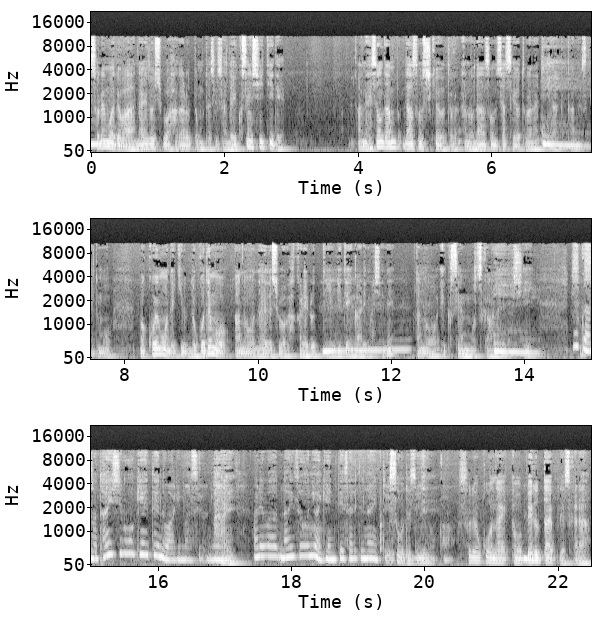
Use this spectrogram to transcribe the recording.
それまでは内臓脂肪を測ろうと思ったら先生あのエクセン CT であのへその断層試験を取るあの断層の射精を取らないといけなかったんですけれども、えー、まあ、こういうものできるどこでもあの内臓脂肪が測れるっていう利点がありましてねあのエクセンも使わないですし。えー、よくあの体脂肪計っていうのはありますよね。はい、あれは内臓には限定されてないということでしょうか？そうですね。それをこうないベルトタイプですから、うん、も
